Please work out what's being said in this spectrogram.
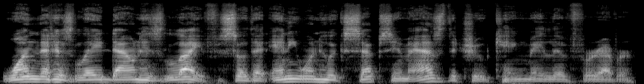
one that has laid down his life so that anyone who accepts him as the true king may live forever.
